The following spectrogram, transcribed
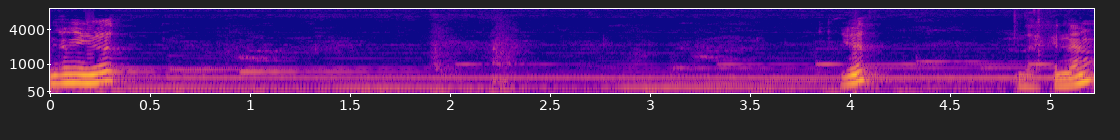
Nah, yuk, lanjut udah kenang,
